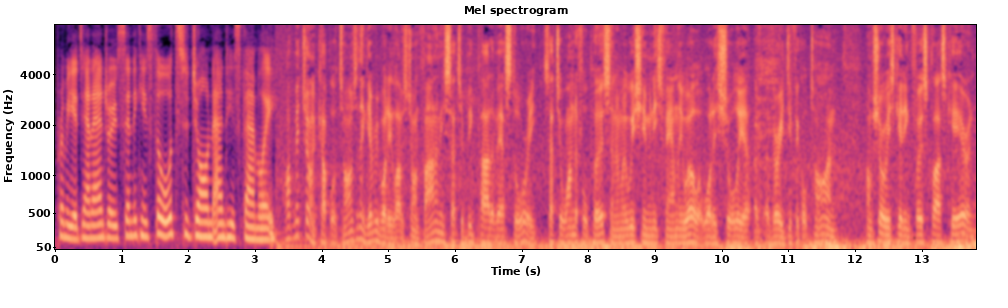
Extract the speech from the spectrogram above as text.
Premier Dan Andrews sending his thoughts to John and his family. I've met John a couple of times. I think everybody loves John Farnham. He's such a big part of our story, such a wonderful person, and we wish him and his family well at what is surely a, a very difficult time. I'm sure he's getting first class care and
